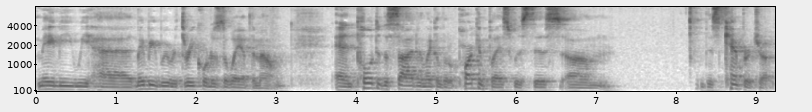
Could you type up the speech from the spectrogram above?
maybe we had maybe we were three quarters of the way up the mountain and pulled to the side in like a little parking place was this um, this camper truck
